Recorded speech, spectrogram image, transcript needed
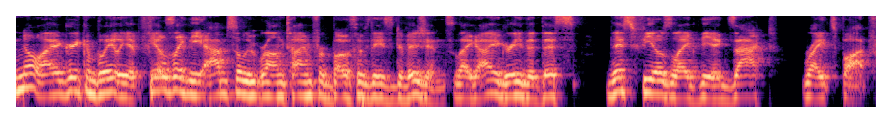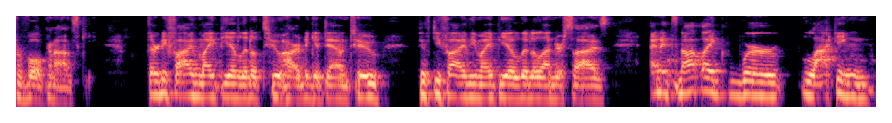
No, I agree completely. It feels like the absolute wrong time for both of these divisions. Like I agree that this this feels like the exact right spot for Volkanovski. 35 might be a little too hard to get down to. 55, he might be a little undersized. And it's not like we're lacking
